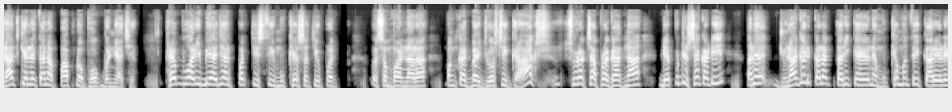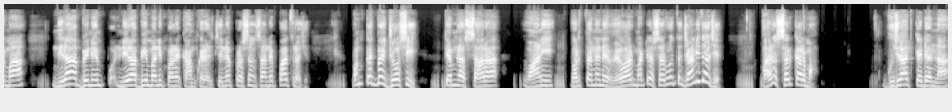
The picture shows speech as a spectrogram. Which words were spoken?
રાજકીય નેતાના પાપનો ભોગ બન્યા છે. ફેબ્રુઆરી બે હજાર પચીસથી મુખ્ય સચિવ પદ સંભાળનારા પંકજભાઈ જોશી ગ્રાહક સુરક્ષા પ્રઘાતના ડેપ્યુટી સેક્રેટરી અને જુનાગઢ કલેક્ટર તરીકે અને મુખ્યમંત્રી કાર્યાલયમાં નિરાભિની નિરાભિમાનીપણે કામ કરેલ છે અને પ્રશંસાને પાત્ર છે. પંકજભાઈ જોશી તેમના સારા વાણી, વર્તન અને વ્યવહાર માટે સર્વત્ર જાણીતા છે. ભારત સરકારમાં ગુજરાત કેડરના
